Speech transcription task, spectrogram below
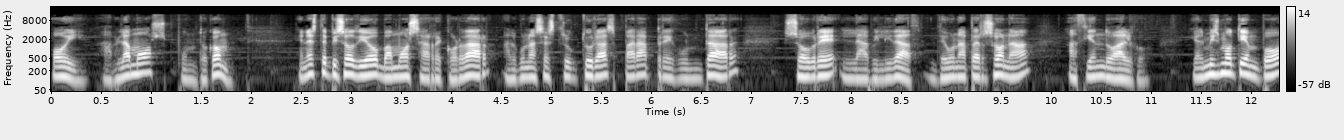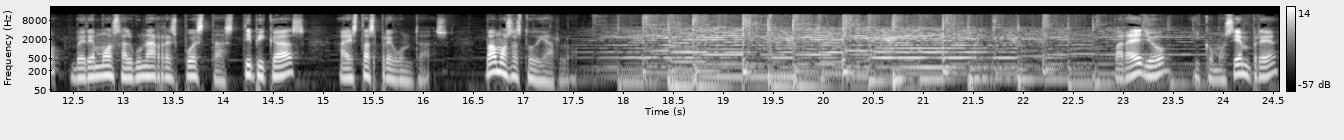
hoyhablamos.com. En este episodio vamos a recordar algunas estructuras para preguntar sobre la habilidad de una persona haciendo algo y al mismo tiempo veremos algunas respuestas típicas a estas preguntas. Vamos a estudiarlo. Para ello, y como siempre,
